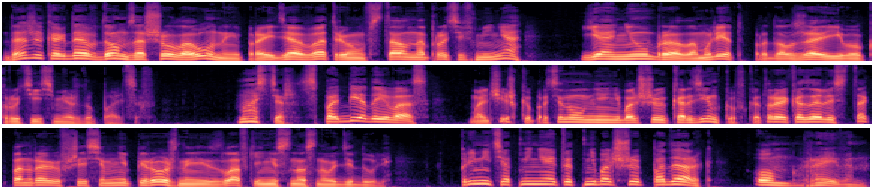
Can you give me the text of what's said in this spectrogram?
Даже когда в дом зашел Аун и, пройдя в атриум, встал напротив меня, я не убрал амулет, продолжая его крутить между пальцев. «Мастер, с победой вас!» Мальчишка протянул мне небольшую корзинку, в которой оказались так понравившиеся мне пирожные из лавки несносного дедули. «Примите от меня этот небольшой подарок, Ом Рейвен».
